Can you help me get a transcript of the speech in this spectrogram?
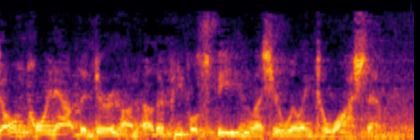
Don't point out the dirt on other people's feet unless you're willing to wash them.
